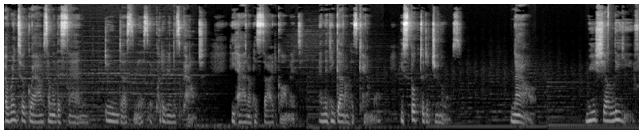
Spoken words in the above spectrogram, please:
Awente grabbed some of the sand dune dust mist and put it in his pouch he had on his side garment, and then he got on his camel. He spoke to the generals. Now, we shall leave,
